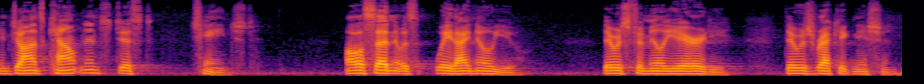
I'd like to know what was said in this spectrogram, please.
And John's countenance just changed. All of a sudden, it was wait, I know you. There was familiarity, there was recognition.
